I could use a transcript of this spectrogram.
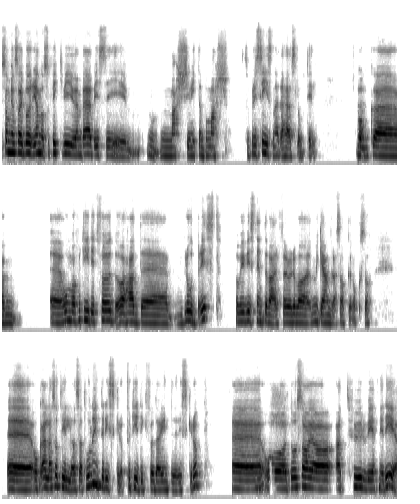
som jag sa i början då, så fick vi ju en bebis i mars, i mitten på mars. Så precis när det här slog till. Mm. Och, ehm, Eh, hon var för tidigt född och hade blodbrist. Och vi visste inte varför och det var mycket andra saker också. Eh, och alla sa till oss att hon är inte riskgrupp, för tidigfödda är inte riskgrupp. Eh, mm. och då sa jag att hur vet ni det?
